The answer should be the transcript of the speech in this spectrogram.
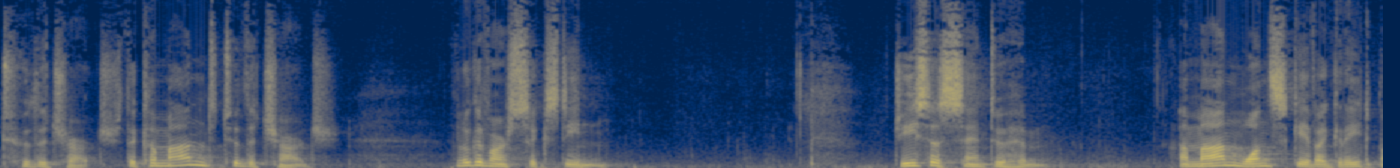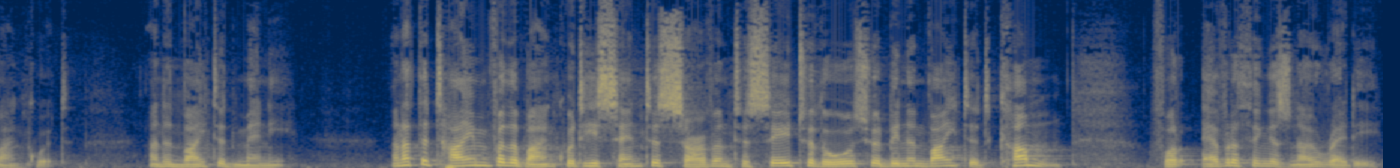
to the church. The command to the church. Look at verse 16. Jesus said to him, A man once gave a great banquet and invited many. And at the time for the banquet, he sent his servant to say to those who had been invited, Come, for everything is now ready.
